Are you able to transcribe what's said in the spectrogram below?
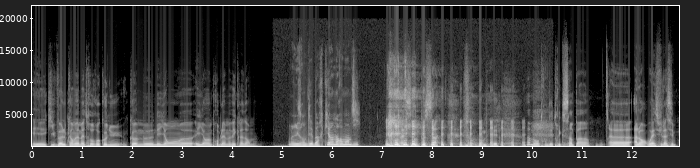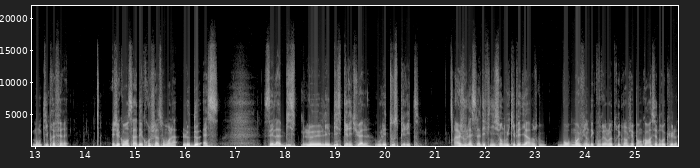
et qui veulent quand même être reconnus comme euh, n'ayant, euh, ayant un problème avec la norme. Ils ont débarqué en Normandie. Ouais, c'est un peu ça. Non, mais... Ah, mais on trouve des trucs sympas. hein. Euh, alors, ouais, celui-là, c'est mon petit préféré. J'ai commencé à décrocher à ce moment-là. Le 2S. C'est la bis- le- les bispirituels ou les tout-spirites. Ah, je vous laisse la définition de Wikipédia parce que bon, moi je viens de découvrir le truc, alors j'ai pas encore assez de recul.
